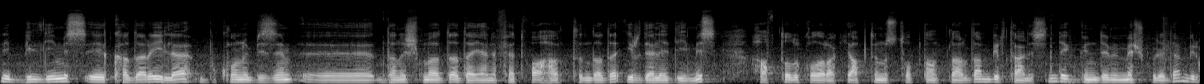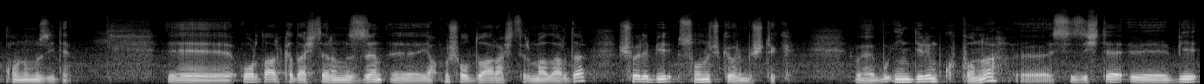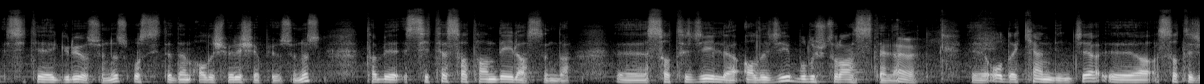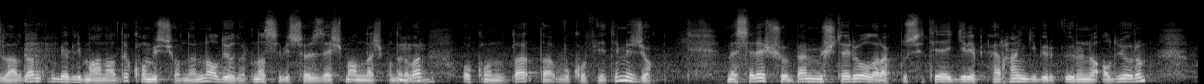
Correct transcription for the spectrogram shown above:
Şimdi bildiğimiz e, kadarıyla bu konu bizim e, danışmada da yani fetva hattında da irdelediğimiz haftalık olarak yaptığımız toplantılardan bir tanesinde gündemi meşgul eden bir konumuz idi. E, orada arkadaşlarımızın yapmış olduğu araştırmalarda şöyle bir sonuç görmüştük. E, Bu indirim kuponu e, siz işte e, bir siteye giriyorsunuz. O siteden alışveriş yapıyorsunuz. Tabi site satan değil aslında. E, Satıcı ile alıcıyı buluşturan siteler. Evet. O da kendince satıcılardan belli manada komisyonlarını alıyordur. Nasıl bir sözleşme anlaşmaları var o konuda da vukufiyetimiz yok. Mesele şu, ben müşteri olarak bu siteye girip herhangi bir ürünü alıyorum.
